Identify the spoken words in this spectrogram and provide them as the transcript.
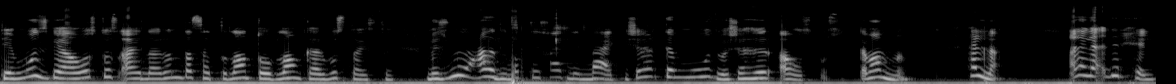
Temmuz ve Ağustos aylarında satılan toplam karpuz sayısı. مجموع عدد البطيخات اللي انباعت في شهر تموز وشهر أغسطس تمام هلا أنا لا أقدر حل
